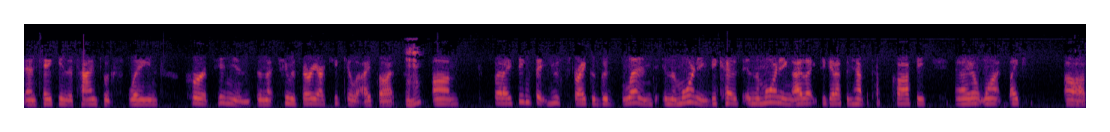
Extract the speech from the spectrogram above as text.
and taking the time to explain her opinions, and that she was very articulate. I thought. Mm-hmm. Um, but I think that you strike a good blend in the morning because in the morning I like to get up and have a cup of coffee, and I don't want like uh,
